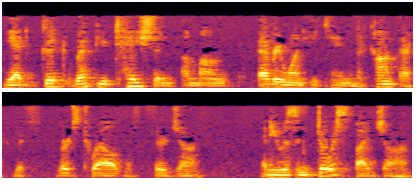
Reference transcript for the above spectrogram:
He had good reputation among everyone he came into contact with, verse 12 of 3 John. And he was endorsed by John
